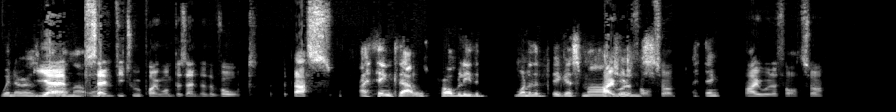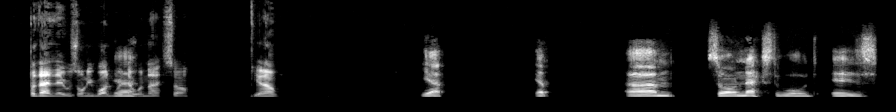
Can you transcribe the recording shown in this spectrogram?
winner as yeah, well one. seventy-two point one percent of the vote. That's I think that was probably the one of the biggest margins. I would have thought so. I think. I would have thought so. But then there was only one winner, wasn't there? So, you know, Yeah. Yep. Um. So our next award is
